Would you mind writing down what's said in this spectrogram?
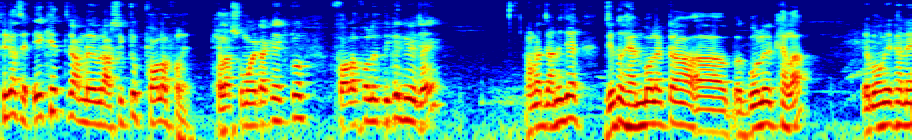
ঠিক আছে, এক্ষেত্রে আমরা এবার আসি একটু ফলাফলে। খেলার সময়টাকে একটু ফলাফলের দিকে নিয়ে যাই। আমরা জানি যে যেহেতু হ্যান্ডবল একটা গোলের খেলা এবং এখানে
